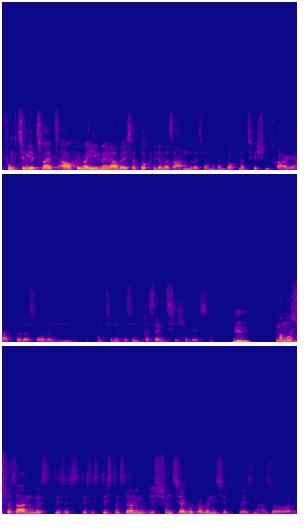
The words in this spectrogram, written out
funktioniert zwar jetzt auch über E-Mail, aber ist halt doch wieder was anderes, wenn man dann doch eine Zwischenfrage hat oder so, dann funktioniert das in Präsenz sicher besser. Mhm. Man muss schon sagen, dass dieses, dieses Distance Learning ist schon sehr gut organisiert gewesen. Also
